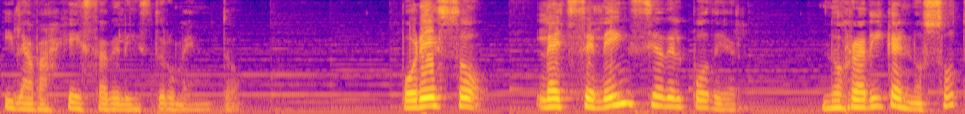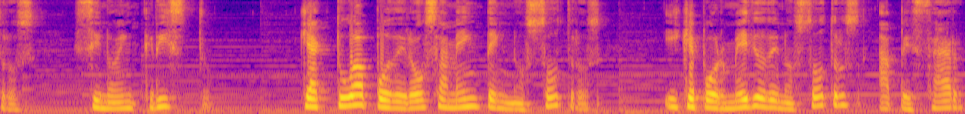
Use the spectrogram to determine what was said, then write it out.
y la bajeza del instrumento. Por eso, la excelencia del poder no radica en nosotros, sino en Cristo, que actúa poderosamente en nosotros y que por medio de nosotros a pesar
